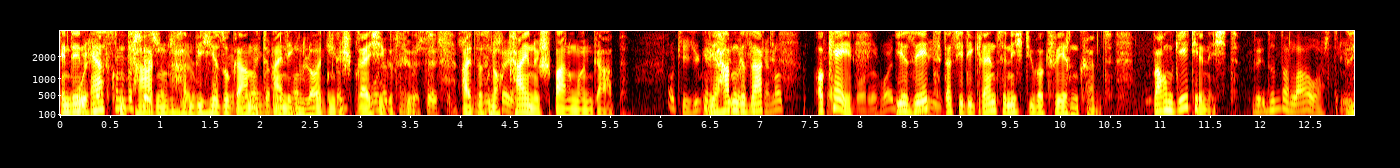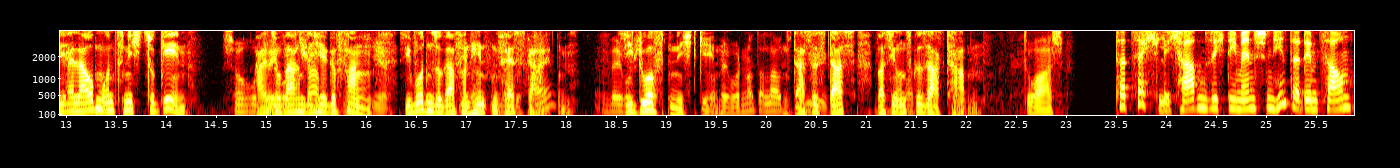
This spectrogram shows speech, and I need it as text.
In den ersten Tagen haben wir hier sogar mit einigen Leuten Gespräche geführt, als es noch keine Spannungen gab. Wir haben gesagt, okay, ihr seht, dass ihr die Grenze nicht überqueren könnt. Warum geht ihr nicht? Sie erlauben uns nicht zu gehen. Also waren sie hier gefangen. Sie wurden sogar von hinten festgehalten. Sie durften nicht gehen. Das ist das, was sie uns gesagt haben. Tatsächlich haben sich die Menschen hinter dem Zaun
